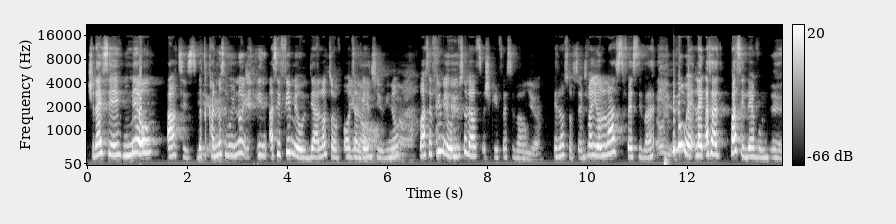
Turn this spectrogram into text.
should I say, male artists that Yeah. cannot even. You know, in, as a female, there are lots of odds against you. You know, but as a female, you sold out Oshikiri Festival Yeah. a lot of times. But your last festival, Oh people were like, as I passed eleven, yeah.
